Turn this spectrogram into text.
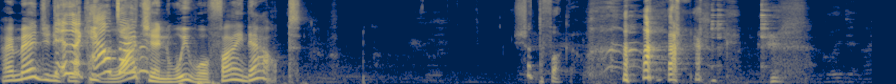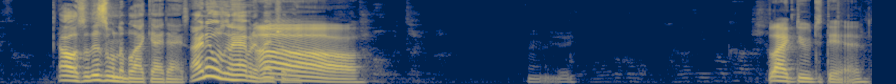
I imagine if There's we keep watching, we will find out. Shut the fuck up. oh, so this is when the black guy dies. I knew it was gonna happen eventually. Ah. Black dude's dead.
